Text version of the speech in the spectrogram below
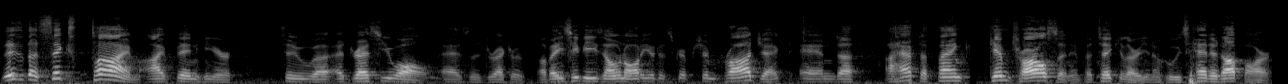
This is the sixth time I've been here to uh, address you all as the director of ACB's own audio description project, and uh, I have to thank Kim Charlson in particular, you know, who's headed up our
